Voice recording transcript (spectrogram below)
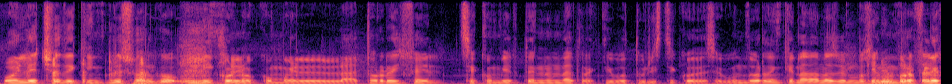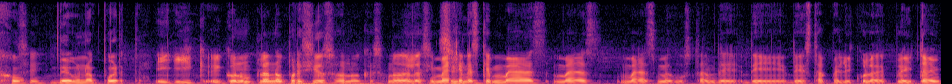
O el hecho de que incluso algo, un icono como el, la Torre Eiffel se convierte en un atractivo turístico de segundo orden, que nada más vemos Que en no un importa, reflejo sí. de una puerta. Y, y- y con un plano precioso, ¿no? Que es una de las imágenes que más, más, más me gustan de, de- de esta película de Playtime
